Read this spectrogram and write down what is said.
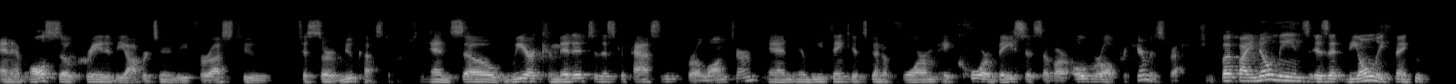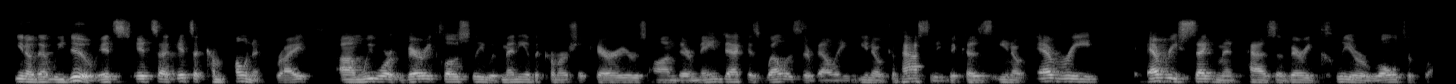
and have also created the opportunity for us to to serve new customers. And so we are committed to this capacity for a long term, and, and we think it's going to form a core basis of our overall procurement strategy. But by no means is it the only thing you know that we do. It's it's a it's a component, right? Um, we work very closely with many of the commercial carriers on their main deck as well as their belly, you know, capacity because you know every every segment has a very clear role to play.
